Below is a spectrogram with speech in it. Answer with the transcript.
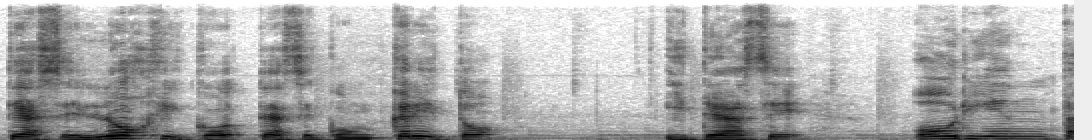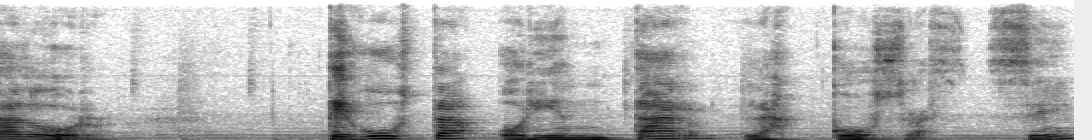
Te hace lógico, te hace concreto y te hace orientador. Te gusta orientar las cosas, ¿sí?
